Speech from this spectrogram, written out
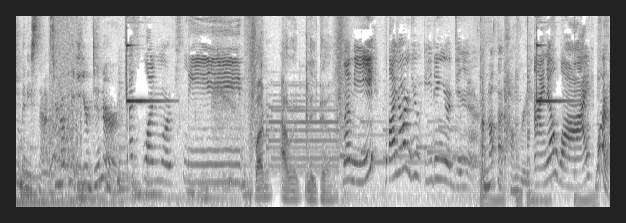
Too many snacks. You're not gonna eat your dinner. Just one more, please. One hour later. Mommy, why aren't you eating your dinner? I'm not that hungry. I know why. Why? You ate way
